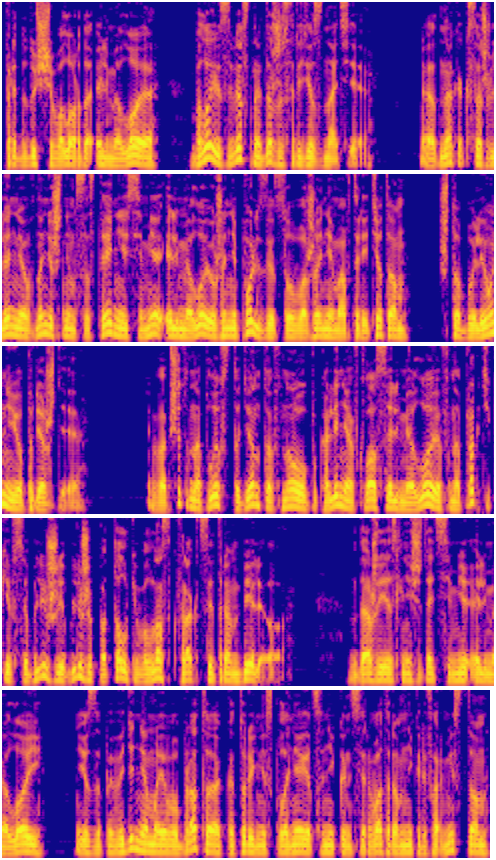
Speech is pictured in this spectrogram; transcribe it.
предыдущего лорда Эльмелоя, была известной даже среди знати. Однако, к сожалению, в нынешнем состоянии семья Эльмелой уже не пользуется уважением и авторитетом, что были у нее прежде. Вообще-то наплыв студентов нового поколения в класс Эльмелоев на практике все ближе и ближе подталкивал нас к фракции Трамбелио. Даже если не считать семью Эльмелой, из-за поведения моего брата, который не склоняется ни к консерваторам, ни к реформистам,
